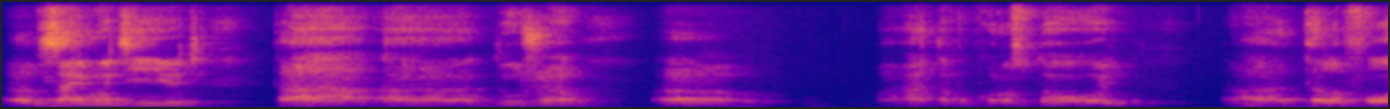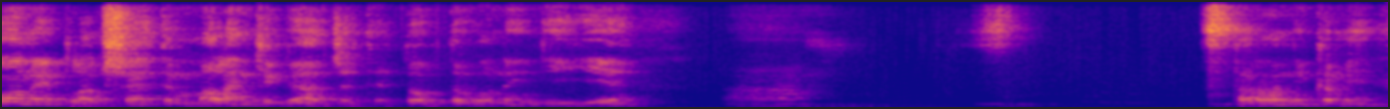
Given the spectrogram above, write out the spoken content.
взаємодіють та дуже багато використовують телефони, планшети, маленькі гаджети. Тобто вони не є е, сторонниками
